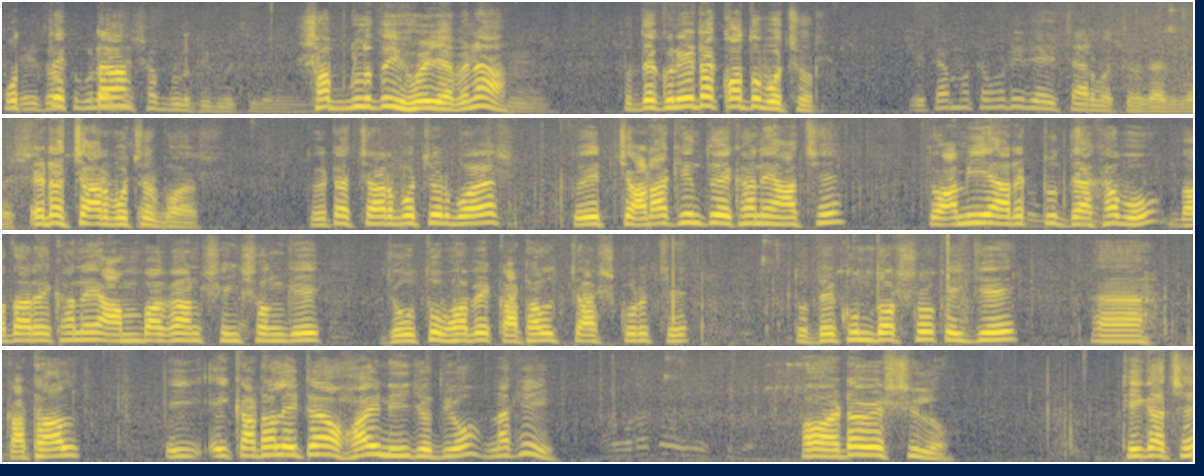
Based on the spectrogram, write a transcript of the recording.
প্রত্যেকটা সবগুলোতেই হয়ে যাবে না? তো দেখুন এটা কত বছর? এটা মোটামুটি চার বছর গাছ বয়স। এটা চার বছর বয়স। তো এটা চার বছর বয়স। তো এর চারা কিন্তু এখানে আছে। তো আমি আর একটু দেখাবো। দাদার এখানে আম বাগান সেই সঙ্গে যৌথভাবে কাঁঠাল চাষ করেছে। তো দেখুন দর্শক এই যে কাঁঠাল এই এই কাঁঠাল এটা হয়নি যদিও নাকি? ও এটাও এসছিল। ঠিক আছে।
